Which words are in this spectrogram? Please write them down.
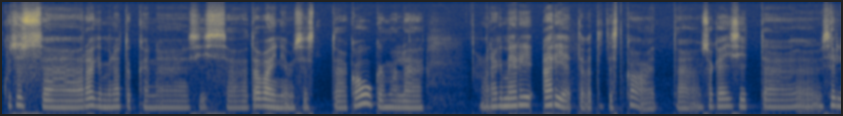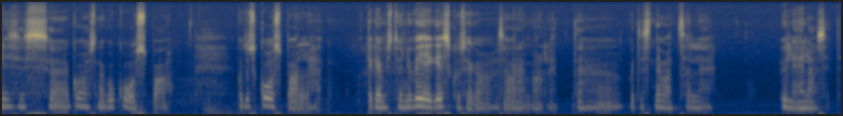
kuidas äh,, räägime natukene siis äh, tavainimesest äh, kaugemale, räägime äri, äriettevõtetest ka, et sa käisid sellises kohas nagu Koospa. Kuidas Koospaal läheb? tegemist on ju veekeskusega Saaremaal, et äh, kuidas nemad selle üle elasid?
